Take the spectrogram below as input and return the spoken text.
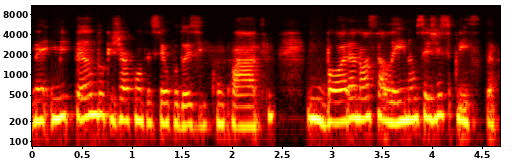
né, imitando o que já aconteceu com o 254, embora a nossa lei não seja explícita.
